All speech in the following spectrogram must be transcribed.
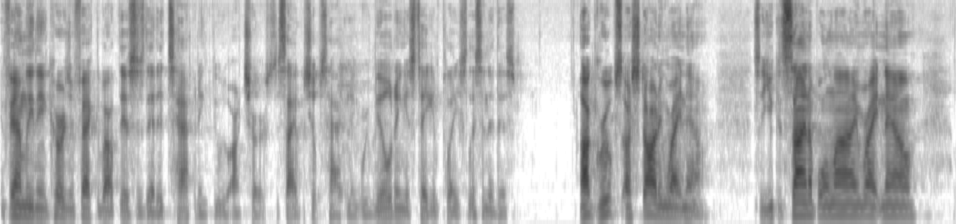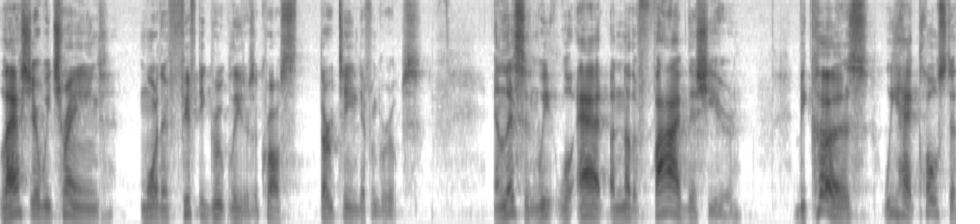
And family, the encouraging fact about this is that it's happening through our church. Discipleship's happening, rebuilding is taking place. Listen to this. Our groups are starting right now. So you can sign up online right now. Last year we trained more than 50 group leaders across 13 different groups. And listen, we will add another five this year because we had close to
